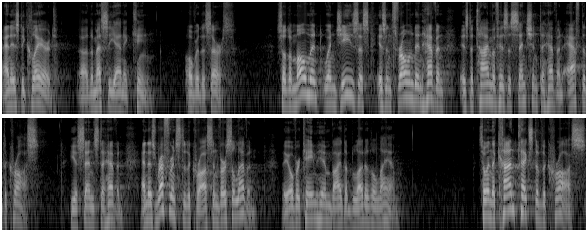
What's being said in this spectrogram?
and is declared uh, the Messianic King over this earth. So, the moment when Jesus is enthroned in heaven is the time of his ascension to heaven after the cross. He ascends to heaven. And there's reference to the cross in verse 11. They overcame him by the blood of the Lamb. So, in the context of the cross,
